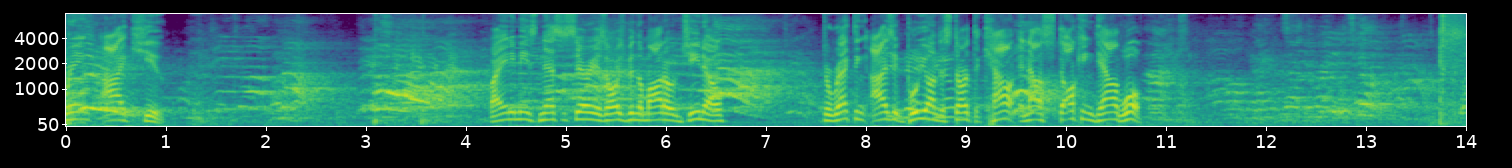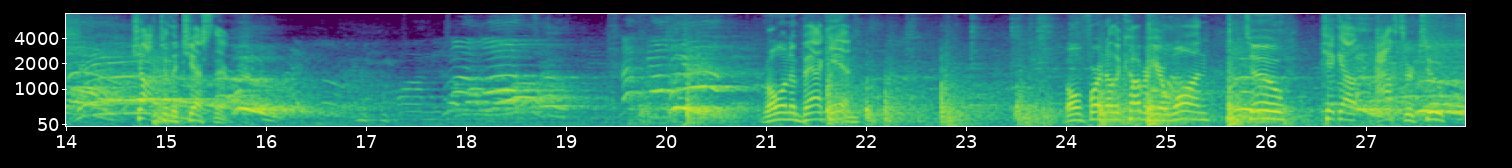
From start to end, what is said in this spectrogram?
ring IQ. By any means necessary has always been the motto of Gino, directing Isaac Bouillon to start the count and now stalking down Wolf. Chop to the chest there. Rolling him back in. Going for another cover here. One, two, kick out after two.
